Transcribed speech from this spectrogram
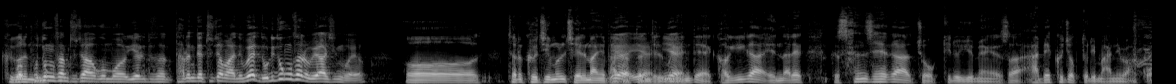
그거는 뭐 부동산 투자하고 뭐 예를 들어서 다른 데 투자 많이 왜 놀이동산을 왜 하신 거예요? 어 저는 그 질문을 제일 많이 받았던 예, 예, 질문인데 거기가 옛날에 그 산세가 좋기로 유명해서 아베크족들이 많이 왔고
